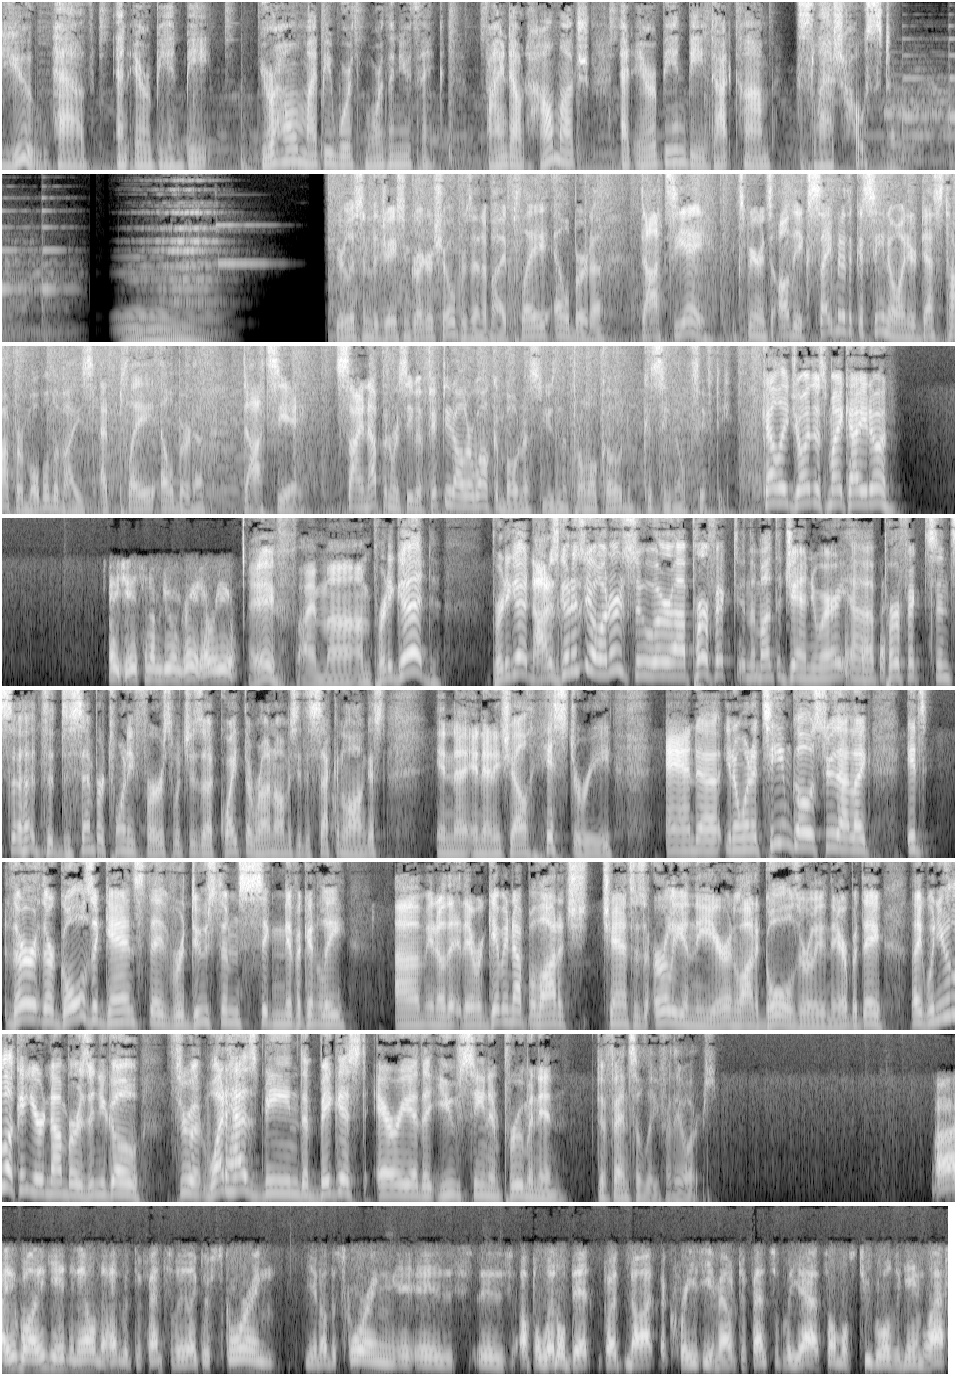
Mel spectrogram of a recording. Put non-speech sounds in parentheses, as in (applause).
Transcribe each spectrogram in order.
you have an Airbnb. Your home might be worth more than you think. Find out how much at airbnb.com/slash host. You're listening to the Jason Gregor Show, presented by PlayAlberta.ca. Experience all the excitement of the casino on your desktop or mobile device at PlayAlberta.ca. Sign up and receive a $50 welcome bonus using the promo code Casino50. Kelly joins us. Mike, how you doing? Hey, Jason, I'm doing great. How are you? Hey, I'm uh, I'm pretty good. Pretty good. Not as good as the Oilers, who were uh, perfect in the month of January. Uh, (laughs) perfect since uh, December 21st, which is uh, quite the run. Obviously, the second longest in uh, in NHL history. And uh, you know, when a team goes through that, like it's their their goals against, they've reduced them significantly. Um, you know, they, they were giving up a lot of ch- chances early in the year and a lot of goals early in the year. But they like when you look at your numbers and you go through it, what has been the biggest area that you've seen improvement in defensively for the Oilers? I well, I think you hit the nail on the head with defensively. Like they're scoring, you know, the scoring is is up a little bit, but not a crazy amount. Defensively, yeah, it's almost two goals a game less.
